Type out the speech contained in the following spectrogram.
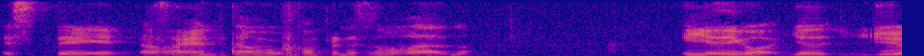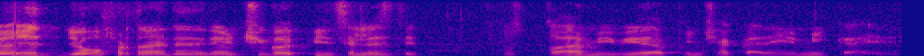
Este, obviamente tampoco compren esas mamadas, ¿no? Y yo digo, yo, yo, yo, yo afortunadamente tenía un chingo de pinceles de pues, toda mi vida, pinche académica y de,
